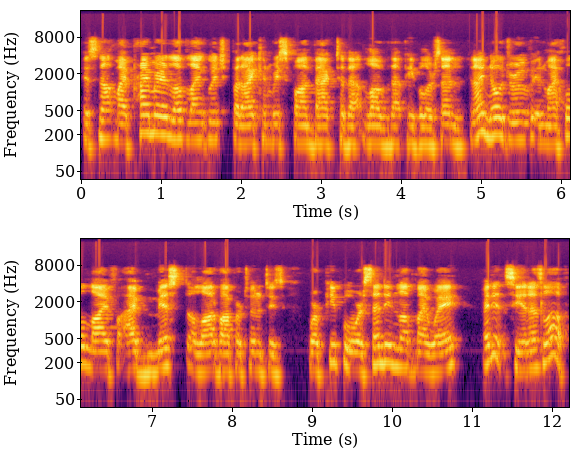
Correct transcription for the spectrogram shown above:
It's not my primary love language, but I can respond back to that love that people are sending. And I know, Drew, in my whole life, I've missed a lot of opportunities where people were sending love my way. I didn't see it as love.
